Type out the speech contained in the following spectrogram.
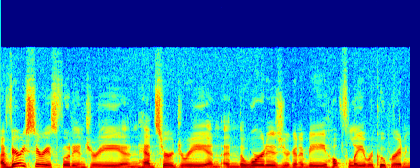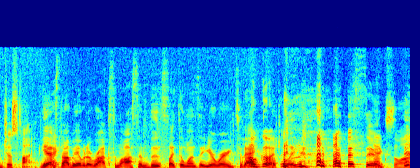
a very serious foot injury and head surgery. And, and the word is you're going to be hopefully recuperating just fine. Yes, right? and I'll be able to rock some awesome boots like the ones that you're wearing today. Oh, good. Hopefully. Excellent.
